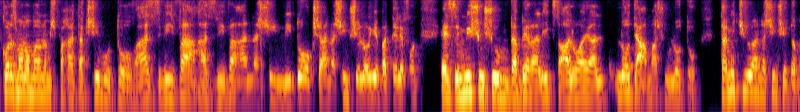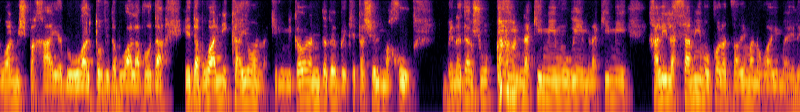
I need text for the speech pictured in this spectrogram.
כל הזמן אומר למשפחה, תקשיבו טוב, הסביבה, הסביבה, האנשים, לדאוג שאנשים שלא יהיה בטלפון איזה מישהו שהוא מדבר על איקס על וואי, על לא יודע, משהו לא טוב. תמיד שיהיו אנשים שידברו על משפחה, ידברו על טוב, ידברו על עבודה, ידברו על ניקיון, כאילו ניקיון אני מדבר בקטע של מכור, בן אדם שהוא נקי מהימורים, נקי מחלילה סמים או כל הדברים הנוראים האלה.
